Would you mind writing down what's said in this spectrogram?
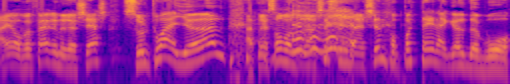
Hey, on va faire une recherche. Saoule-toi à gueule. Après ça, on va brancher sur une machine pour pas te la gueule de bois.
